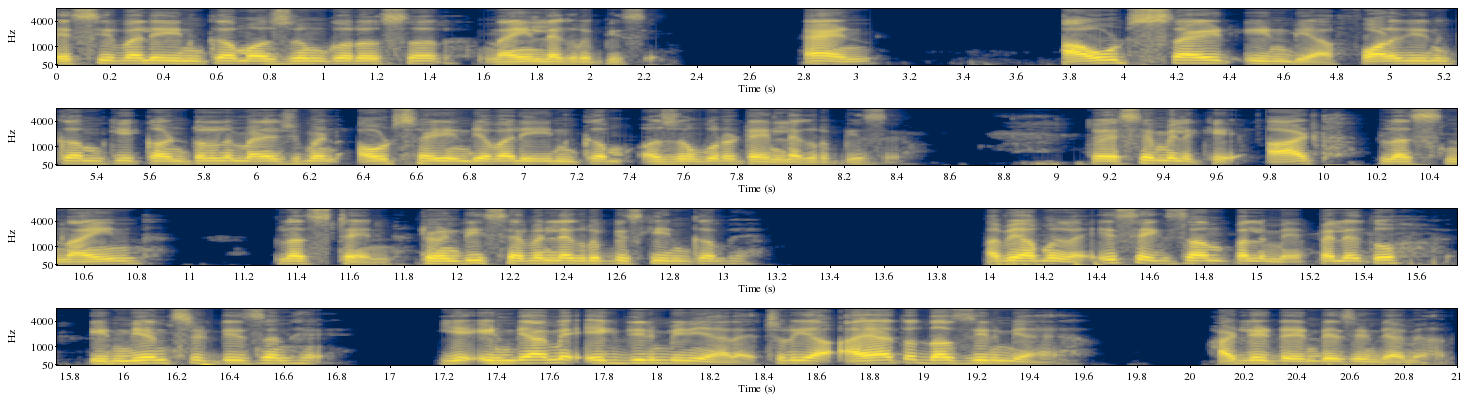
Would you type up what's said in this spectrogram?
ऐसी वाली इनकम अजूम करो, सर नाइन लाख रुपीज़ है। And outside India foreign income की कंट्रोल मैनेजमेंट आउटसाइड इंडिया वाली इनकम अजूम करो टेन लाख रुपीज़ है। तो ऐसे मिलके आठ plus nine plus ten twenty seven lakh rupees की इनकम है। अभी आप इस एग्ज़ाम्पल में पहले तो इंडियन सिटीजन है। ये इंडिया में एक दिन भी नहीं आ रहा है। चलो आया तो दस दिन में आया। हार्डली टेन डेज़ इंडिया में आ रहा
